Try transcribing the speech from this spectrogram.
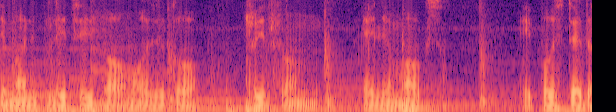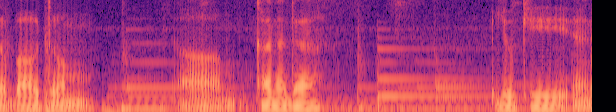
the manipulative or um, what's it called tweet from Elon Musk. He posted about um, um, Canada, UK, and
